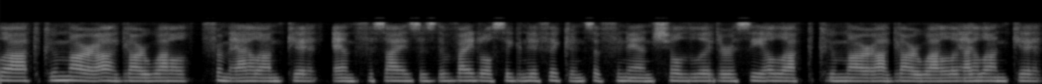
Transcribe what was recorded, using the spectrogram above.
Alok Kumar Agarwal from Alankit emphasizes the vital significance of financial literacy. Alok Kumar Agarwal Alankit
